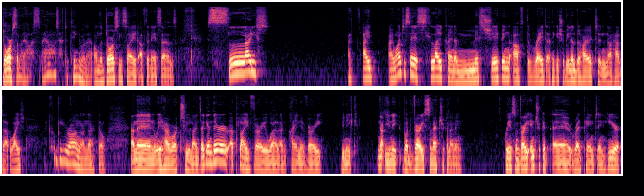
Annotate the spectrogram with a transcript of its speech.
dorsal. I always, I always have to think about that on the dorsal side of the nacelles slight I I I want to say a slight kind of misshaping of the red. I think it should be a little bit higher to not have that white. I could be wrong on that though. And then we have our two lines. Again, they're applied very well and kind of very unique. Not unique, but very symmetrical, I mean. We have some very intricate uh, red paint in here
